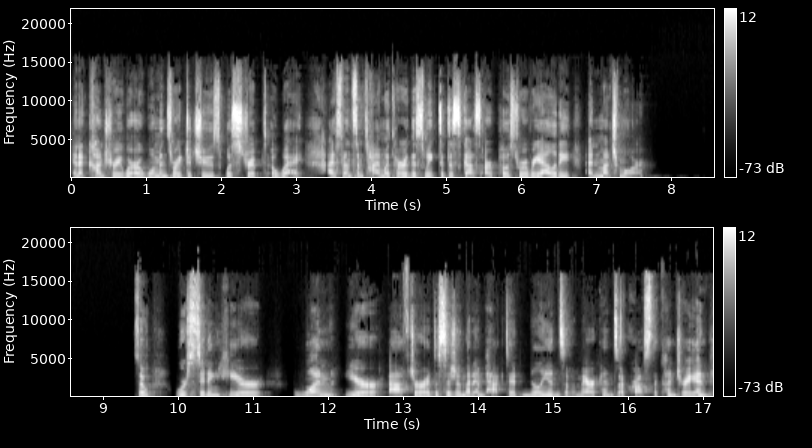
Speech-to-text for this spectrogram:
in a country where a woman's right to choose was stripped away. I spent some time with her this week to discuss our post Roe reality and much more. So we're sitting here one year after a decision that impacted millions of Americans across the country. And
